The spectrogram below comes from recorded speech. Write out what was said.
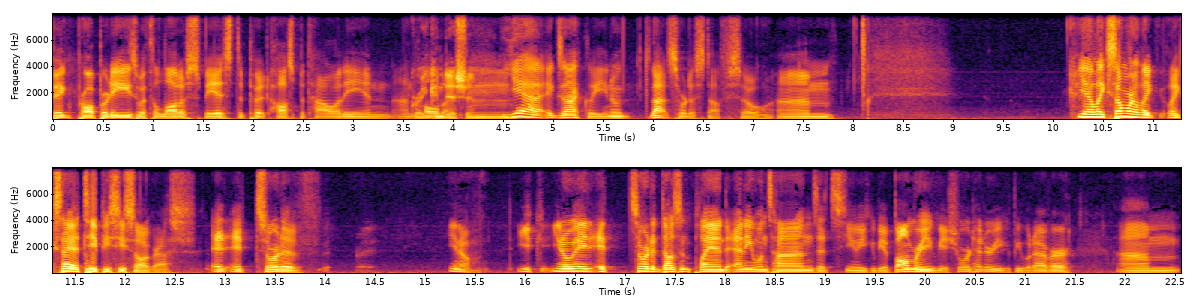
big properties with a lot of space to put hospitality and, and great all that. condition. Yeah, exactly. You know that sort of stuff. So, um, yeah, like somewhere like like say a TPC Sawgrass, it it sort of, you know, you you know it, it sort of doesn't play into anyone's hands. It's you know you could be a bomber, you could be a short hitter, you could be whatever. Um,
